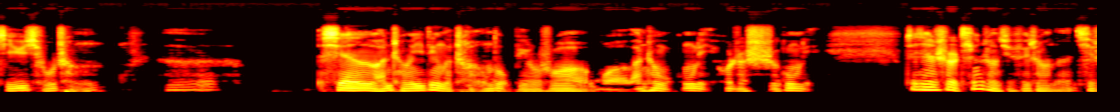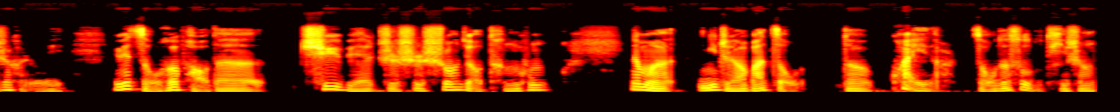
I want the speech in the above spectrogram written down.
急于求成，呃，先完成一定的长度，比如说我完成五公里或者十公里。这件事听上去非常难，其实很容易，因为走和跑的区别只是双脚腾空。那么你只要把走的快一点，走的速度提升，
